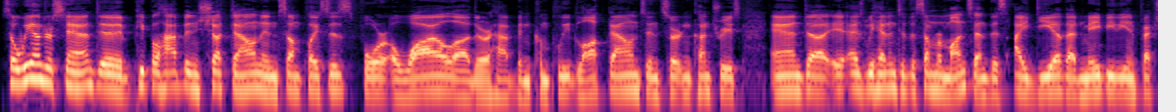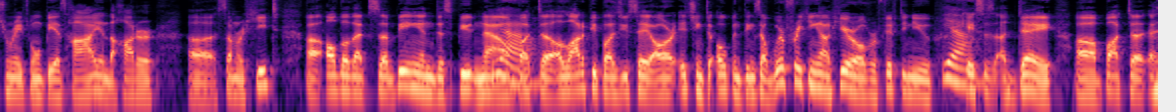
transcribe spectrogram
So we understand uh, people have been shut down in some places for a while. Uh, there have been complete lockdowns in certain countries. And uh, as we head into the summer months and this idea that maybe the infection rates won't be as high in the hotter uh, summer heat, uh, although that's uh, being in dispute now. Yeah. But uh, a lot of people, as you say, are itching to open things up. We're freaking out here over 50 new yeah. cases a day. Uh, but uh,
